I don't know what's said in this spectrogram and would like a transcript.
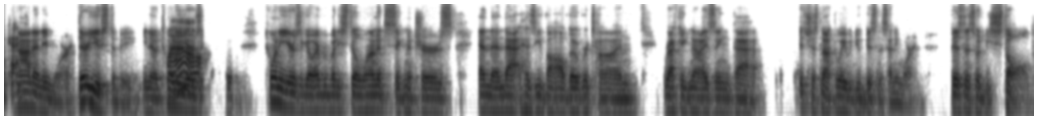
Okay. Not anymore. There used to be, you know, twenty years ago. Twenty years ago, everybody still wanted signatures. And then that has evolved over time, recognizing that it's just not the way we do business anymore. Business would be stalled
